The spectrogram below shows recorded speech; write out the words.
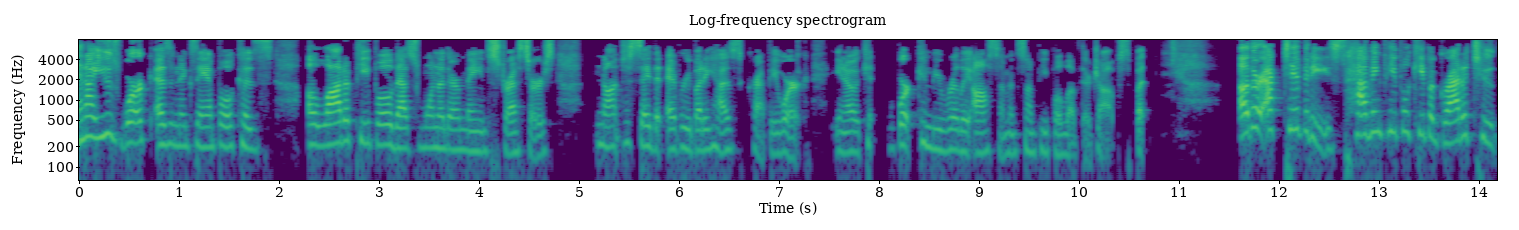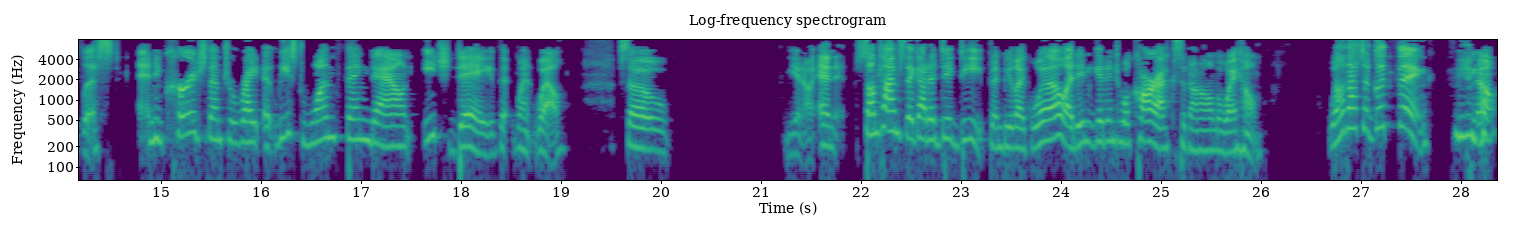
and i use work as an example because a lot of people that's one of their main stressors. Not to say that everybody has crappy work you know can, work can be really awesome and some people love their jobs but other activities having people keep a gratitude list and encourage them to write at least one thing down each day that went well. So you know and sometimes they got to dig deep and be like well i didn't get into a car accident on the way home. Well that's a good thing you know?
